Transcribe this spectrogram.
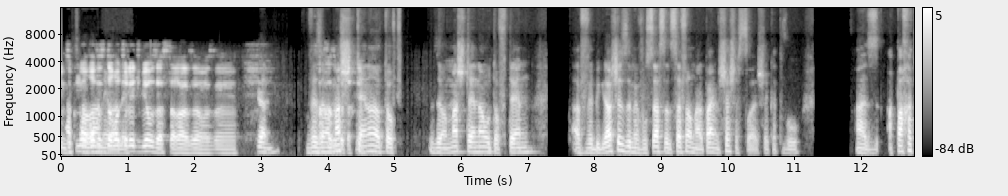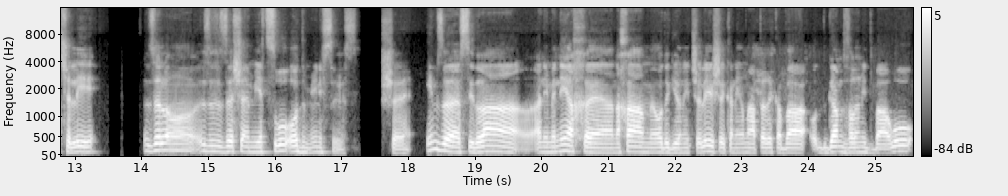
אם זה כמו רוב הסדרות של HBO זה עשרה, זהו, אז... אה, כן, וזה ממש 10 out of, זה ממש 10 out of 10, ובגלל שזה מבוסס על ספר מ-2016 שכתבו, אז הפחד שלי זה לא, זה, זה שהם יצרו עוד מיני סיריס, אם זה סדרה, אני מניח אה, הנחה מאוד הגיונית שלי, שכנראה מהפרק הבא עוד גם דברים יתבהרו,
